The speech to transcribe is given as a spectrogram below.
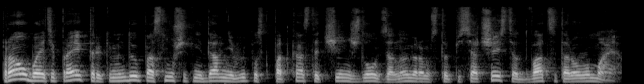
Про оба эти проекта рекомендую послушать недавний выпуск подкаста Changelog за номером 156 от 22 мая.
